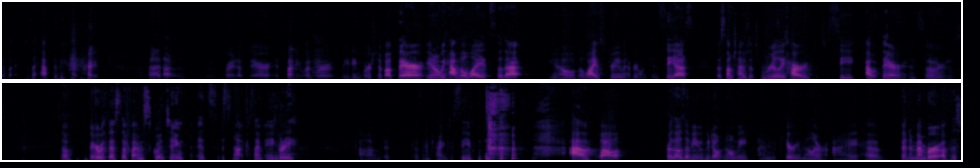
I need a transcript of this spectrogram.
Does it, does it have to be that bright? I thought it was bright up there. It's funny when we're leading worship up there. You know, we have the lights so that you know the live stream everyone can see us, but sometimes it's really hard to see out there, and so we're just so bear with us if I'm squinting. It's it's not because I'm angry. Um, it's because I'm trying to see. uh, well, for those of you who don't know me, I'm Carrie Miller. I have been a member of this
